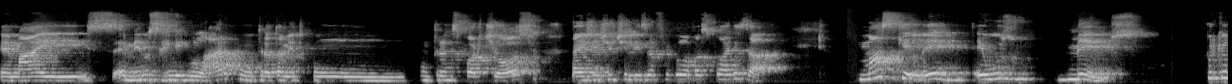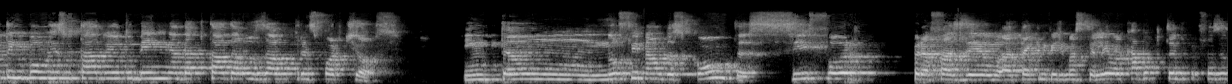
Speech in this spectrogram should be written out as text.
é mais é menos regular com o tratamento com, com transporte ósseo, aí a gente utiliza a fíbula vascularizada. Masquelê eu uso menos, porque eu tenho bom resultado e eu estou bem adaptada a usar o transporte ósseo. Então, no final das contas, se for para fazer a técnica de masquelê, eu acabo optando por fazer,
